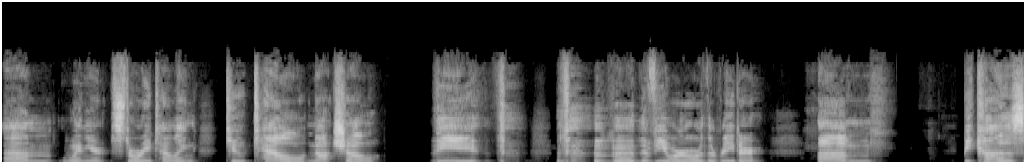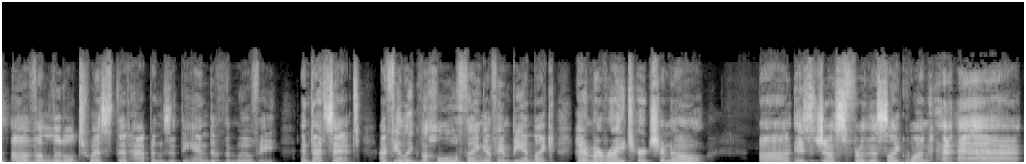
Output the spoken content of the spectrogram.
um, when you're storytelling to tell, not show the the the viewer or the reader, um, because of a little twist that happens at the end of the movie, and that's it. I feel like the whole thing of him being like, "I'm a writer, you know," uh, is just for this like one at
